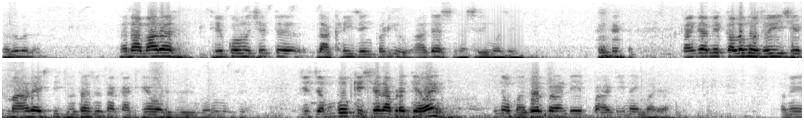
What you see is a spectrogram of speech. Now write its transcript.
બરોબર? અને અમારા ઠેકોણું છે તો લાખણી જઈને પડ્યું, આદર્શ નર્સરીમાં જઈને. કારણ કે અમે કલમો જોઈ છે મહારાષ્ટ્રથી જોતા જોતા કાઠિયાવાડ જોયું, બરોબર છે. જે જમ્બો કેશર આપણે કહેવાય ને, એનો મધર પ્લાન્ટ પાર્ટી નહીં મળ્યા. અમે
